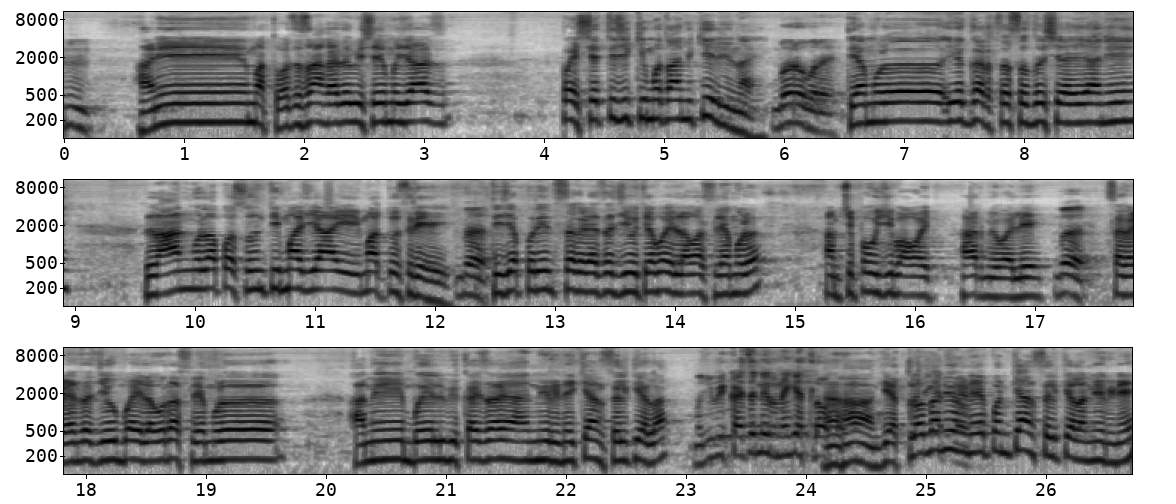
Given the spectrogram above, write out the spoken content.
हम्म. आणि महत्त्वाचं सांगायचा विषय म्हणजे आज पैशात त्याची किंमत आम्ही केली नाही. बरोबर आहे. त्यामुळं एक घरचा सदस्य आहे आणि लहान मुलापासून ती माझी आई मातोश्री आहे. बर. तिच्यापर्यंत सगळ्याचा जीव त्या बैलावर असल्यामुळं आमचे फौजी भाऊ आहेत आर्मीवाले. बर. सगळ्यांचा जीव बैलावर असल्यामुळं आम्ही बैल विकायचा निर्णय कॅन्सल केला. म्हणजे विकायचा निर्णय घेतला हां होता हां घेतला होता निर्णय पण कॅन्सल केला निर्णय.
